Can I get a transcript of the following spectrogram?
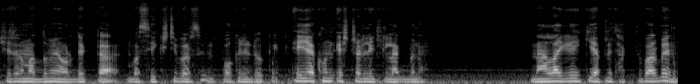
সেটার মাধ্যমে অর্ধেকটা বা সিক্সটি পার্সেন্ট পকেটে ঢোকে। এই এখন স্টারলিংক লাগবে না। না লাগলে কি আপনি থাকতে পারবেন?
